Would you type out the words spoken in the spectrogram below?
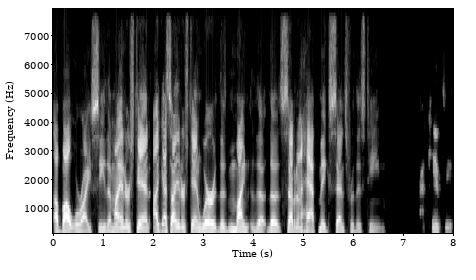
about where I see them. I understand. I guess I understand where the mind the the seven and a half makes sense for this team. I can't see.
